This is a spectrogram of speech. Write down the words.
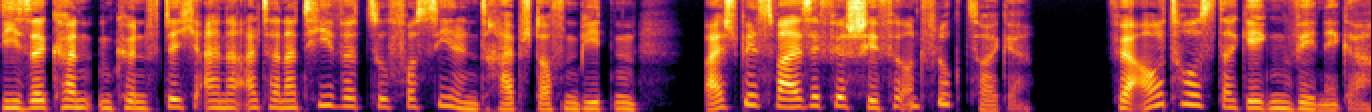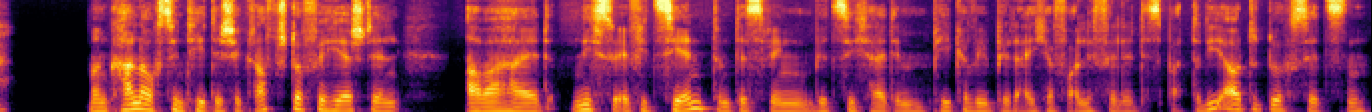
Diese könnten künftig eine Alternative zu fossilen Treibstoffen bieten, beispielsweise für Schiffe und Flugzeuge für Autos dagegen weniger. Man kann auch synthetische Kraftstoffe herstellen, aber halt nicht so effizient und deswegen wird sich halt im Pkw-Bereich auf alle Fälle das Batterieauto durchsetzen,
